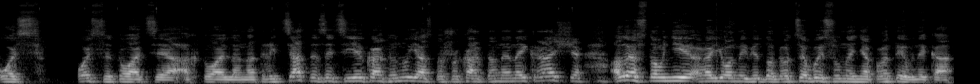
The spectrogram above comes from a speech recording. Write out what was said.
ось. Ось ситуація актуальна на 30 за цією картою. Ну, ясно, що карта не найкраща, але основні райони відомі. Оце висунення противника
